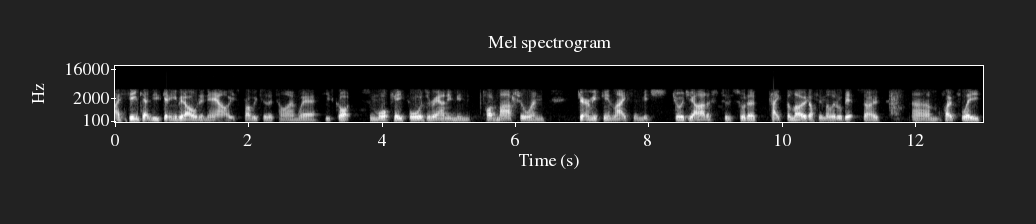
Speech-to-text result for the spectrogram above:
I think, as he's getting a bit older now, he's probably to the time where he's got some more key forwards around him in Todd Marshall and Jeremy Finlayson, Mitch Georgiades to sort of take the load off him a little bit. So um, hopefully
